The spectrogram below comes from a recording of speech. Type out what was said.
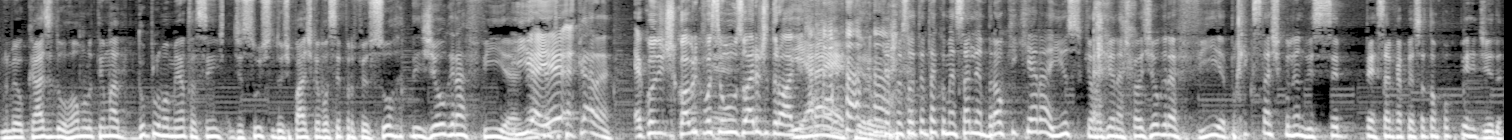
No meu caso e do Rômulo, tem uma duplo momento assim de susto dos pais, que é você professor de geografia. E né? aí- Que é tipo, cara, É quando descobre que você é um usuário de drogas. E era hétero. que a pessoa tenta começar a lembrar o que, que era isso que ela via na escola, geografia. Por que, que você está escolhendo isso? Você percebe que a pessoa está um pouco perdida.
